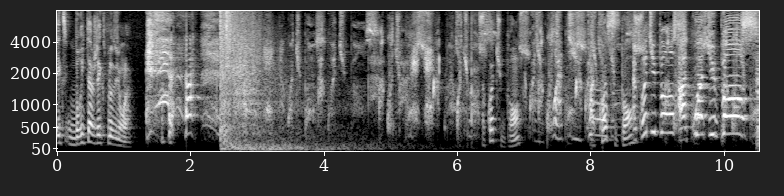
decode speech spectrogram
Ex- Bruitage d'explosion là. À quoi tu penses À quoi tu penses À quoi tu penses À quoi tu penses À quoi tu penses À quoi tu À quoi tu penses À quoi tu penses À quoi tu penses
